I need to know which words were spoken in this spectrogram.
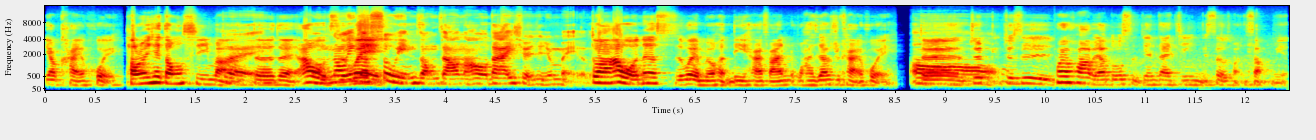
要开会讨论一些东西嘛。对对对。啊，我弄一个宿营总招，然后我大概一学期就没了。对啊，啊，我那个职位也没有很厉害，反正我还是要去开会。对，就就是会花比较多时间在经营社团上面。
